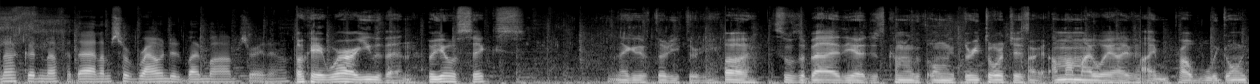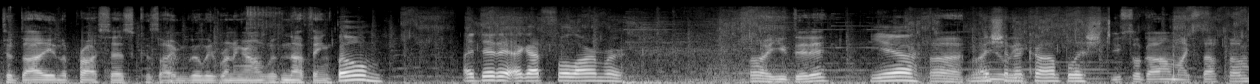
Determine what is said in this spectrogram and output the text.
not good enough at that, I'm surrounded by mobs right now. Okay, where are you then? 306, negative 33. Uh, this was a bad idea, just coming with only three torches. Alright, I'm on my way, Ivan. I'm probably going to die in the process because I'm literally running around with nothing. Boom! I did it. I got full armor. Oh, you did it? Yeah. Uh, Mission finally. accomplished. You still got all my stuff though?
